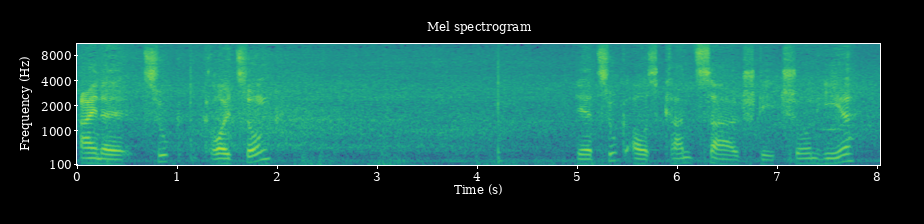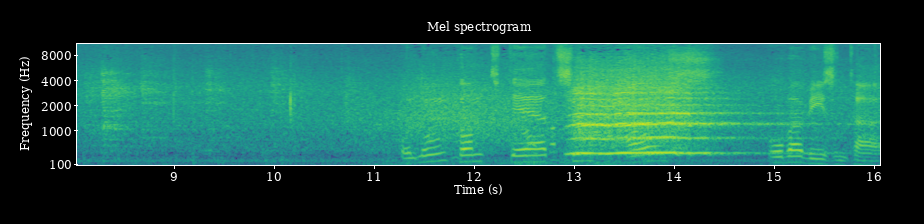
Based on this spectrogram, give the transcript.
eine Zugkreuzung. Der Zug aus Kranzal steht schon hier. Und nun kommt der Zug aus Oberwiesenthal.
